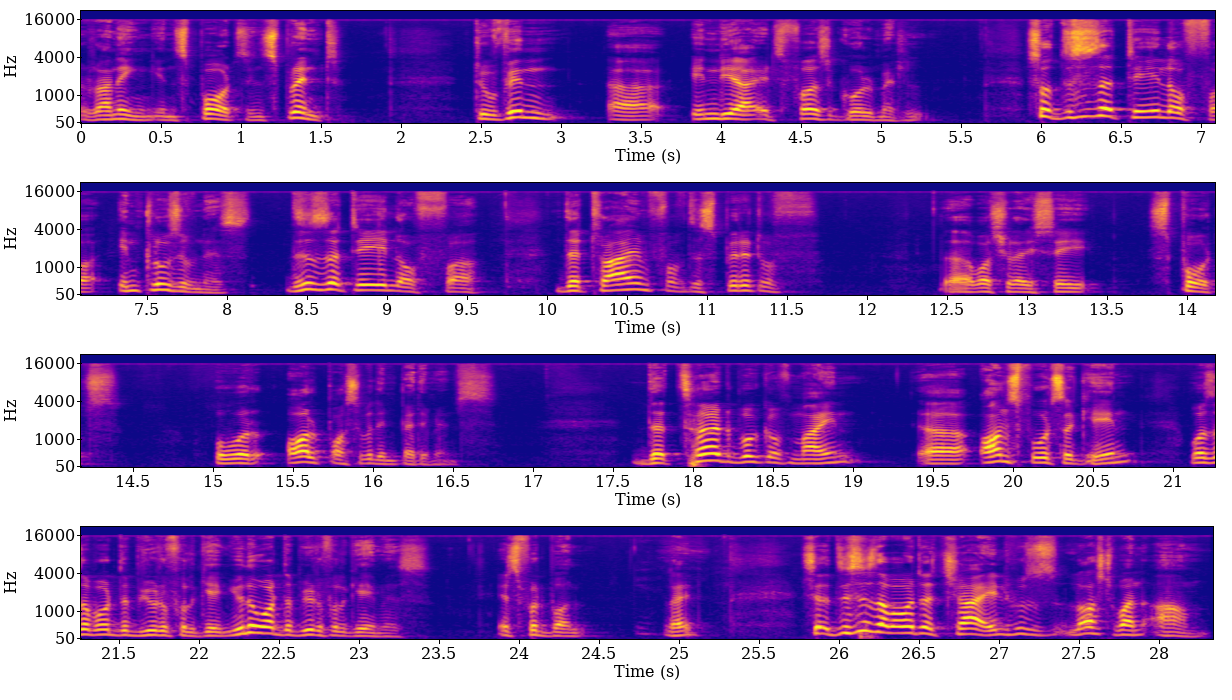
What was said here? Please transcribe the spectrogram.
running, in sports, in sprint, to win uh, India its first gold medal. So, this is a tale of uh, inclusiveness. This is a tale of uh, the triumph of the spirit of, uh, what should I say, sports over all possible impediments. The third book of mine uh, on sports again was about the beautiful game. You know what the beautiful game is? It's football, yes. right? So, this is about a child who's lost one arm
